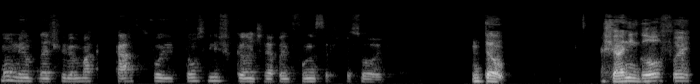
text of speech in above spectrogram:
momento, né? Escrever uma carta que foi tão significante né, para a infância das pessoas. Então, Shining Glow foi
